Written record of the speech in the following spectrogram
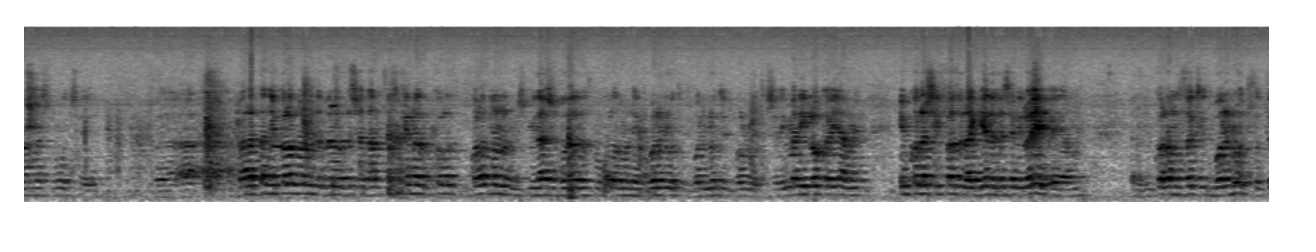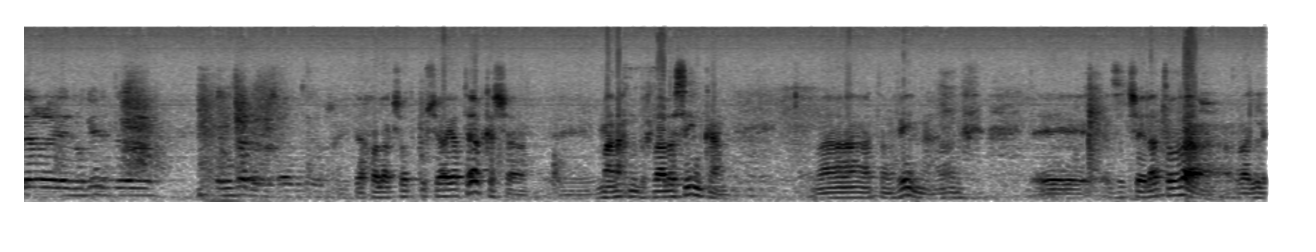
מה המשמעות הבעל התניא כל הזמן מדבר על זה שאדם צריך כן, כל הזמן מילה שחוזרת עצמו כל הזמן התבוננות, התבוננות, התבוננות. עכשיו אם אני לא קיים, אם כל השאיפה זה להגיע לזה שאני לא אהיה קיים, כל המושג של התבוננות סותר אה, נוגד את אה, המושג הזה אתה יכול להקשות קושייה יותר קשה, אה, מה אנחנו בכלל עושים כאן. מה, אתה מבין? זאת שאלה טובה, אבל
